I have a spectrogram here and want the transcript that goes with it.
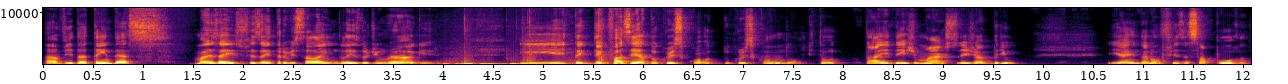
a vida tem dessa. Mas é isso, fiz a entrevista lá em inglês do Jim Rugg. E tem, tem que fazer a do Chris, do Chris Condon, que tô, tá aí desde março, desde abril. E ainda não fiz essa porra.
